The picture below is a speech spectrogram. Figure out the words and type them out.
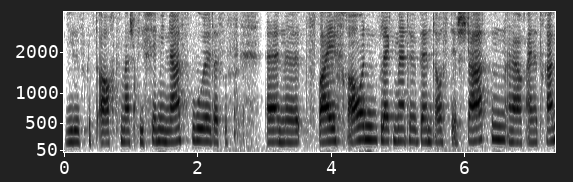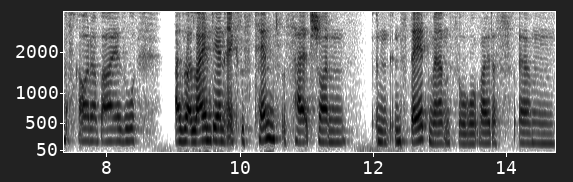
viel. Es gibt auch zum Beispiel Femina School, das ist äh, eine zwei Frauen Black Metal Band aus den Staaten, äh, auch eine Transfrau dabei. So. Also allein deren Existenz ist halt schon ein, Statement, so, weil das ähm,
